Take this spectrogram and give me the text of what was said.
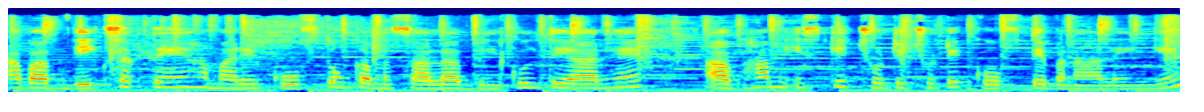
अब आप देख सकते हैं, हमारे कोफ्तों का मसाला बिल्कुल तैयार है। अब हम इसके छोटे छोटे कोफ्ते बना लेंगे।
